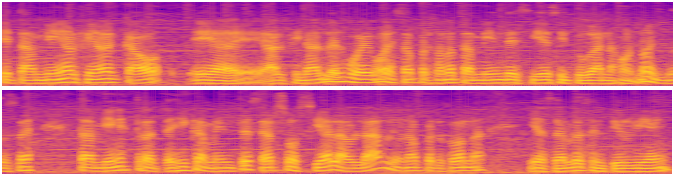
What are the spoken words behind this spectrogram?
que también al fin y al cabo, eh, al final del juego, esa persona también decide si tú ganas o no. Entonces, también estratégicamente ser social, hablarle a una persona y hacerle sentir bien,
